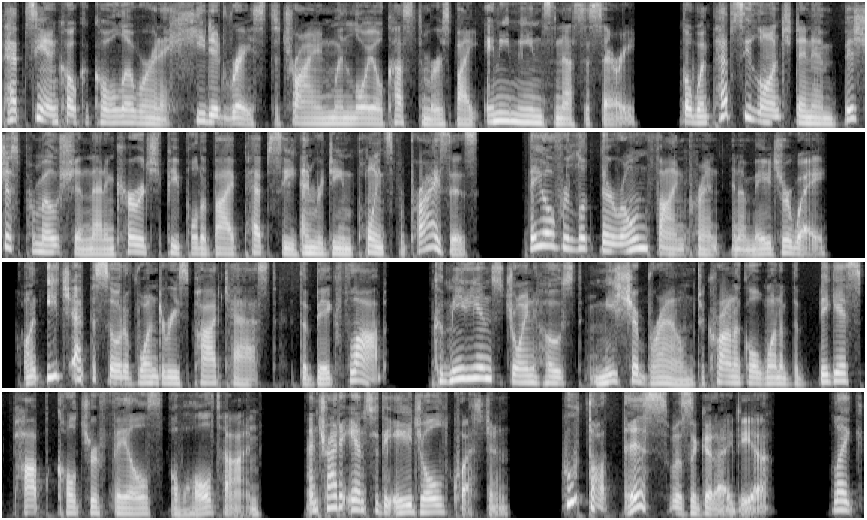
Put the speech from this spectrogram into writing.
Pepsi and Coca Cola were in a heated race to try and win loyal customers by any means necessary. But when Pepsi launched an ambitious promotion that encouraged people to buy Pepsi and redeem points for prizes, they overlooked their own fine print in a major way. On each episode of Wondery's podcast, The Big Flop, comedians join host Misha Brown to chronicle one of the biggest pop culture fails of all time and try to answer the age old question Who thought this was a good idea? Like,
